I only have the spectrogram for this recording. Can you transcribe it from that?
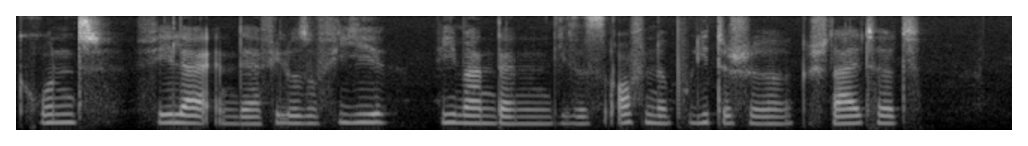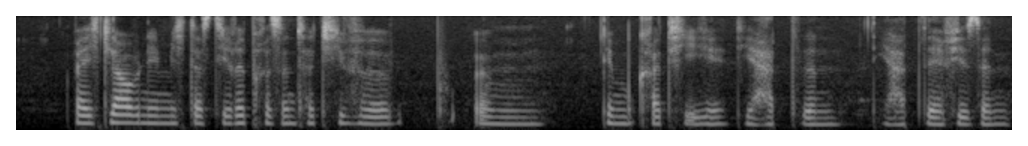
Grundfehler in der Philosophie, wie man denn dieses offene politische gestaltet. Weil ich glaube nämlich, dass die repräsentative ähm, Demokratie, die hat Sinn, die hat sehr viel Sinn.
